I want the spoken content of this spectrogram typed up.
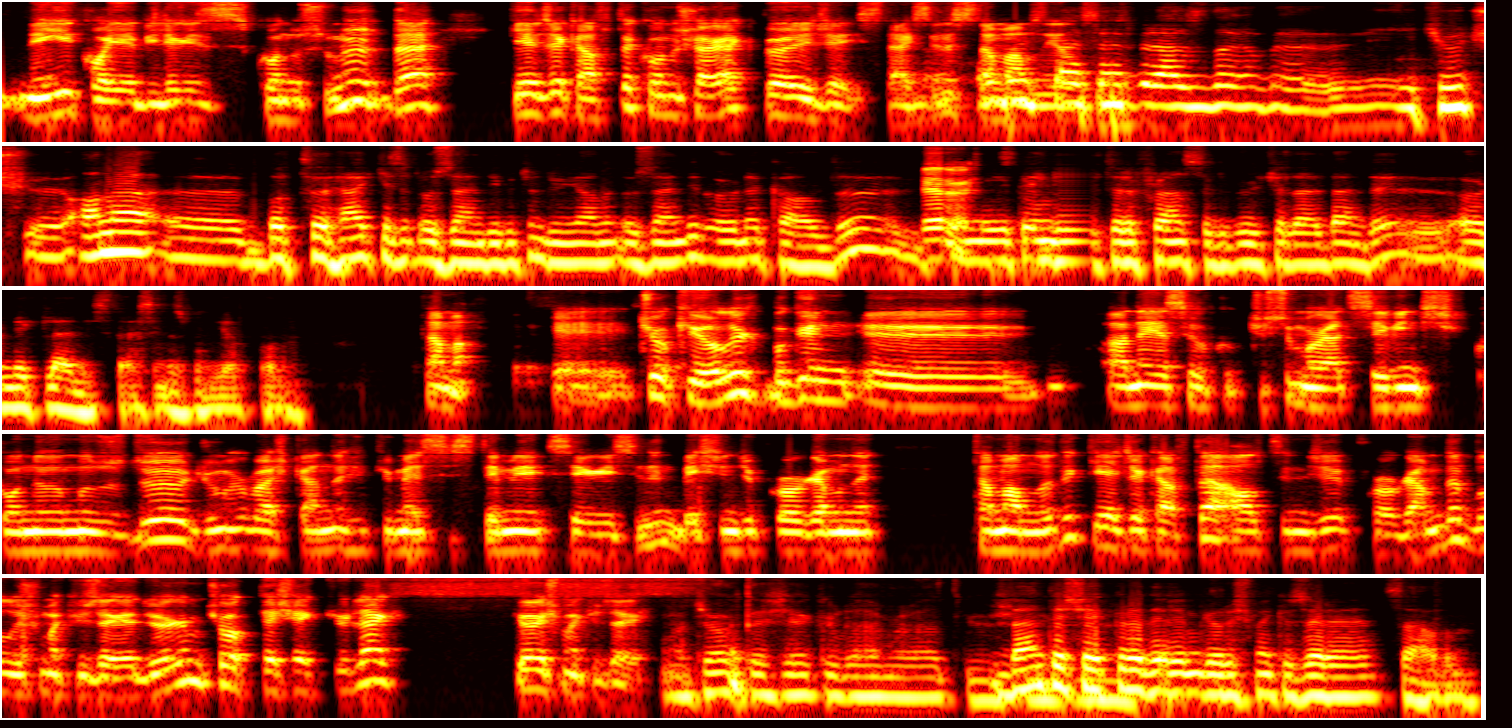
neyi koyabiliriz konusunu da gelecek hafta konuşarak böylece isterseniz Onu tamamlayalım. İsterseniz biraz da 2-3 e, ana batı herkesin özendiği, bütün dünyanın özendiği bir örnek aldı. Evet. Amerika, İngiltere, Fransa gibi ülkelerden de örneklerle isterseniz bunu yapalım. Tamam. Ee, çok iyi olur. Bugün e, anayasa hukukçusu Murat Sevinç konuğumuzdu. Cumhurbaşkanlığı Hükümet Sistemi serisinin 5. programını tamamladık. Gelecek hafta 6. programda buluşmak üzere diyorum. Çok teşekkürler. Görüşmek üzere. Çok teşekkürler Murat. Görüşmek ben teşekkür üzere. ederim. Görüşmek üzere. Sağ olun.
